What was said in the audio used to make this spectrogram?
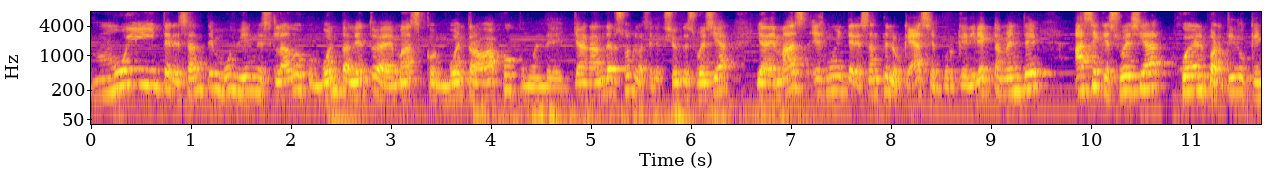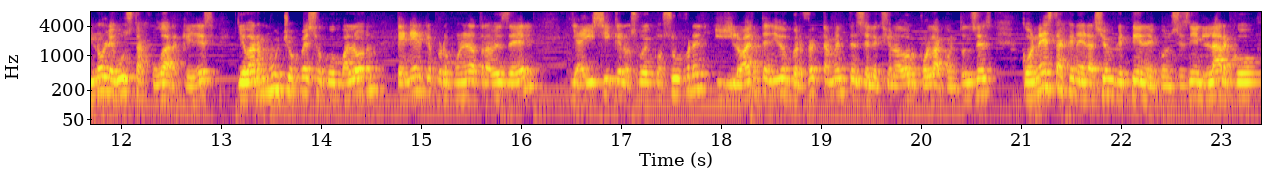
muy interesante, muy bien mezclado, con buen talento y además con buen trabajo, como el de Jan Anderson, la selección de Suecia. Y además es muy interesante lo que hace, porque directamente hace que Suecia juegue el partido que no le gusta jugar, que es llevar mucho peso con balón, tener que proponer a través de él y ahí sí que los suecos sufren y lo ha entendido perfectamente el seleccionador polaco. Entonces, con esta generación que tiene, con Cecil Larco,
